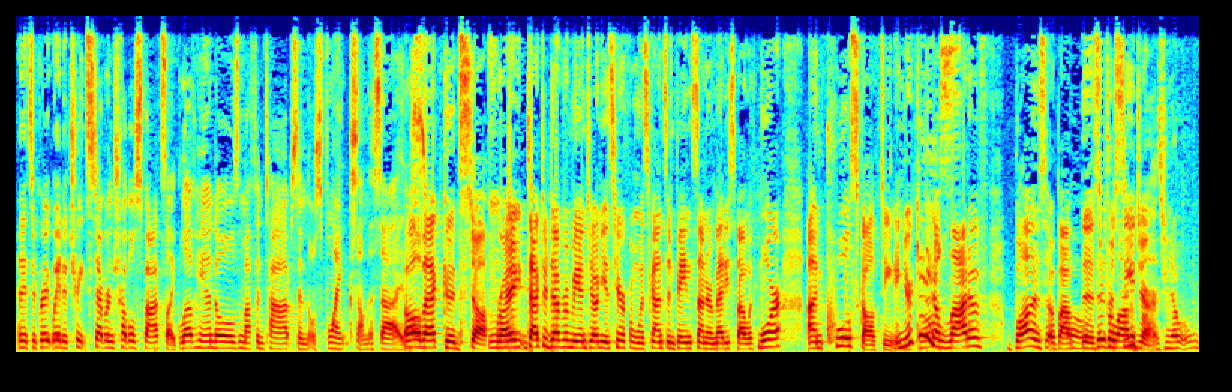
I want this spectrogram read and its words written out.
And it's a great way to treat stubborn trouble spots like love handles, muffin tops, and those flanks on the sides. All that good stuff, mm -hmm. right? Dr. Deborah Mangione is here from Wisconsin Vein Center MediSpa with more on CoolSculpting. And you're getting yes. a lot of buzz about oh, this there's procedure. A lot of buzz. You know,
